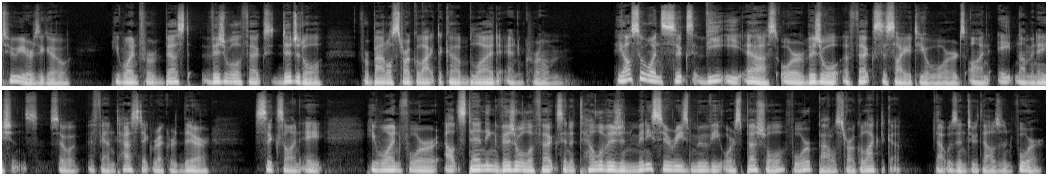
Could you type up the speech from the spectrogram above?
two years ago, he won for Best Visual Effects Digital for Battlestar Galactica Blood and Chrome. He also won six VES, or Visual Effects Society Awards, on eight nominations. So a, a, fantastic record there. Six on eight. He won for Outstanding Visual Effects in a Television Miniseries, Movie, or Special for Battlestar Galactica. That was in 2004.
